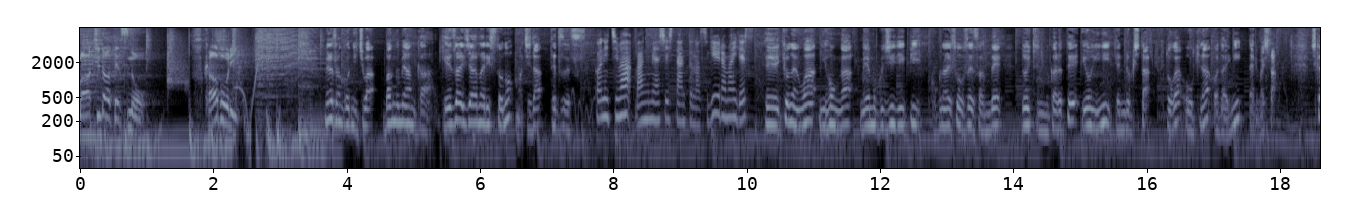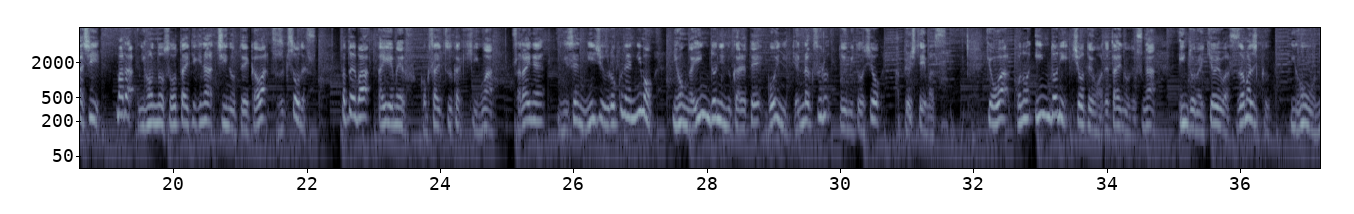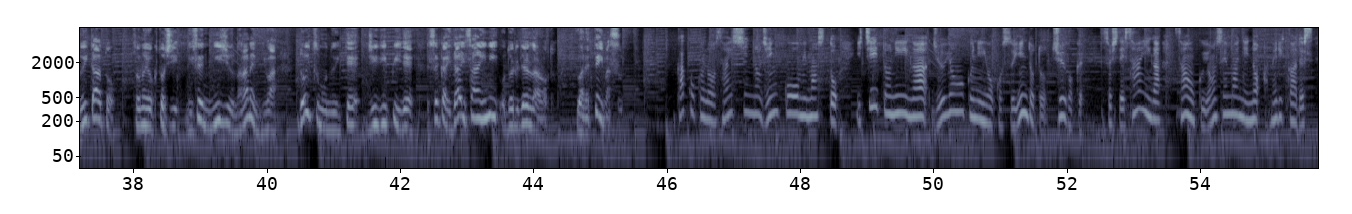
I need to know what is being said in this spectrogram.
町田鉄の深掘り。皆さんこんにちは。番組アンカー経済ジャーナリストの町田鉄です、こんにちは。番組アシスタントの杉浦舞です。えー去年は日本が名目 GDP 国内総生産でドイツに抜かれて4位に転落したことが大きな話題になりました。しかしまだ日本の相対的な地位の低下は続きそうです。例えば IMF 国際通貨基金は再来年2026年にも日本がインドに抜かれて5位に転落するという見通しを発表しています。今日はこのインドに焦点を当てたいのですがインドの勢いは凄まじく日本を抜いた後その翌年2027年にはドイツも抜いて GDP で世界第3位に躍り出るだろうと言われています。各国の最新の人口を見ますと1位と2位が14億人を超すインドと中国。そして3位が3億4000万人のアメリカです。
